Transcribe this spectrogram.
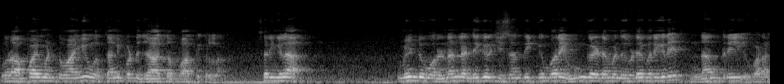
ஒரு அப்பாயின்மெண்ட் வாங்கி உங்கள் தனிப்பட்ட ஜாதகத்தை பார்த்துக்கலாம். சரிங்களா? மீண்டும் ஒரு நல்ல நிகழ்ச்சி சந்திக்கும் வரை உங்களிடமிருந்து விடைபெறுகிறேன். நன்றி வணக்கம்.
